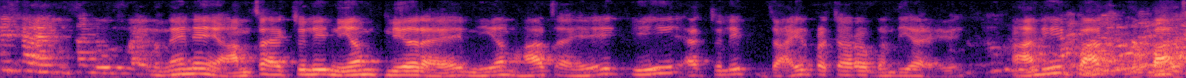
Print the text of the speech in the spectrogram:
नाही नाही आमचा ऍक्च्युली नियम क्लिअर आहे. नियम हाच आहे की ऍक्च्युली जाहीर प्रचारावर बंदी आहे. आणि पाच पाच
